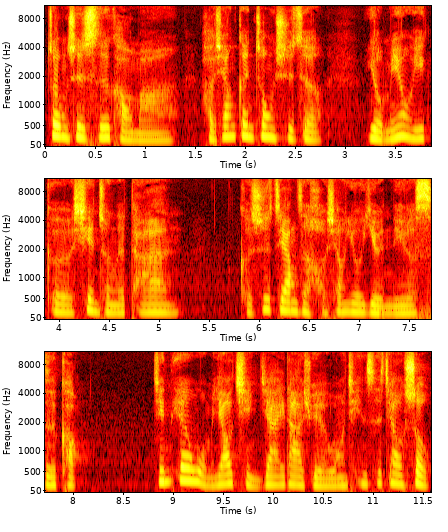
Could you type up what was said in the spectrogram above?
重视思考吗？好像更重视着有没有一个现成的答案。可是这样子好像又远离了思考。今天我们邀请嘉义大学王清思教授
